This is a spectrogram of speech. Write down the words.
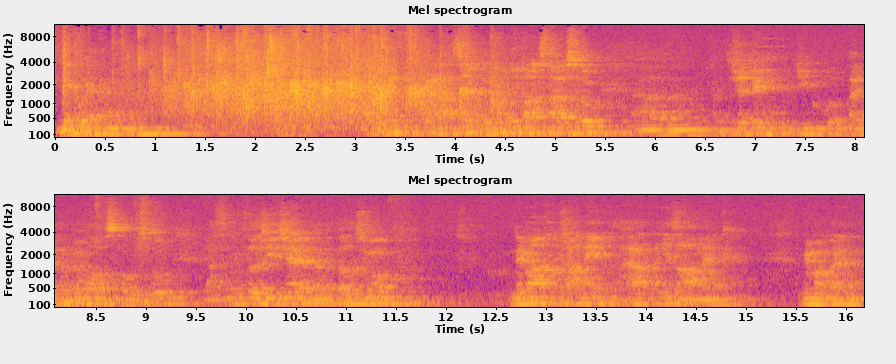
Děkujeme. Tady proběhlo spoustu. Já jsem chtěl říct, že Pelřimov nemá žádný hrad ani zámek. My máme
